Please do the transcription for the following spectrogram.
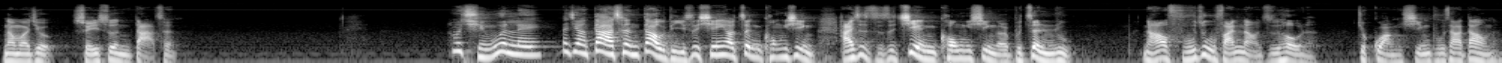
那么就随顺大乘。那么请问嘞，那这样大乘到底是先要证空性，还是只是见空性而不证入，然后扶住烦恼之后呢，就广行菩萨道呢？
